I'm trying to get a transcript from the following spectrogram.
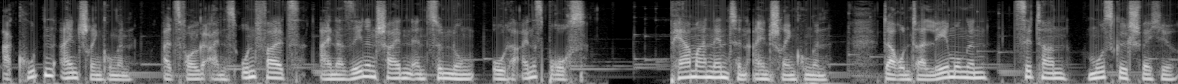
akuten Einschränkungen als Folge eines Unfalls, einer Sehnenscheidenentzündung oder eines Bruchs, permanenten Einschränkungen, darunter Lähmungen, Zittern, Muskelschwäche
